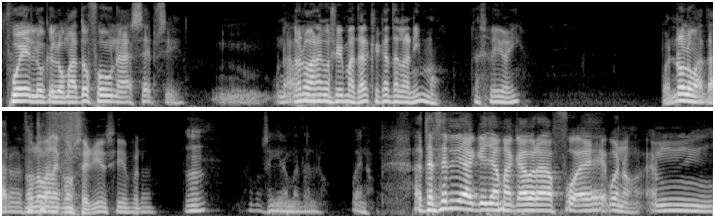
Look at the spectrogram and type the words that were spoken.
fue lo que lo mató fue una sepsis. Una- No lo van a conseguir matar, qué catalanismo. Te ha salido ahí. Pues no lo mataron. No lo van a conseguir, sí, es verdad. Mm. No consiguieron matarlo. Bueno, al tercer día de aquella macabra fue. eh, bueno, mm,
